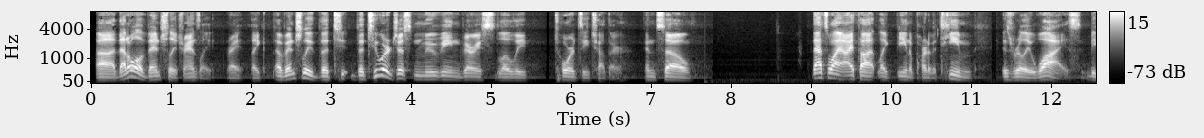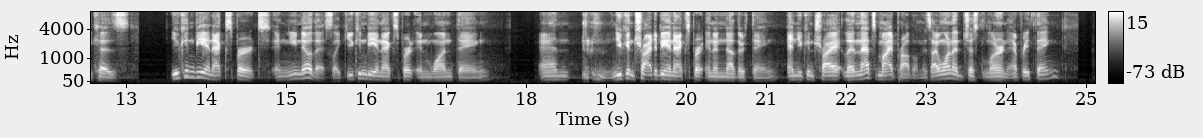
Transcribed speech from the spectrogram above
uh, that'll eventually translate right? Like eventually the two, the two are just moving very slowly towards each other. And so that's why i thought like being a part of a team is really wise because you can be an expert and you know this like you can be an expert in one thing and you can try to be an expert in another thing and you can try it and that's my problem is i want to just learn everything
